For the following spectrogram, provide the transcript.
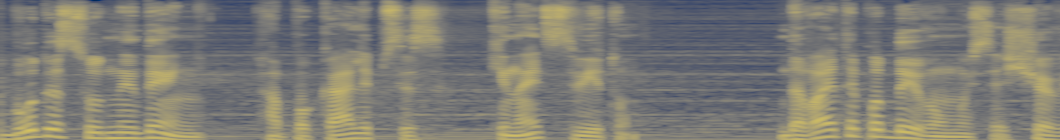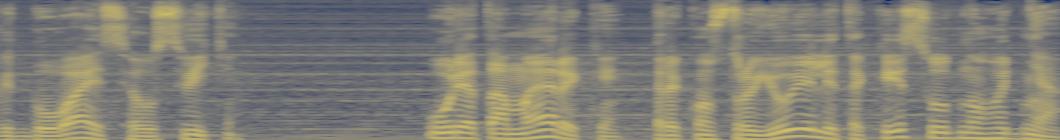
буде судний день, апокаліпсис, кінець світу? Давайте подивимося, що відбувається у світі. Уряд Америки реконструює літаки судного дня.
